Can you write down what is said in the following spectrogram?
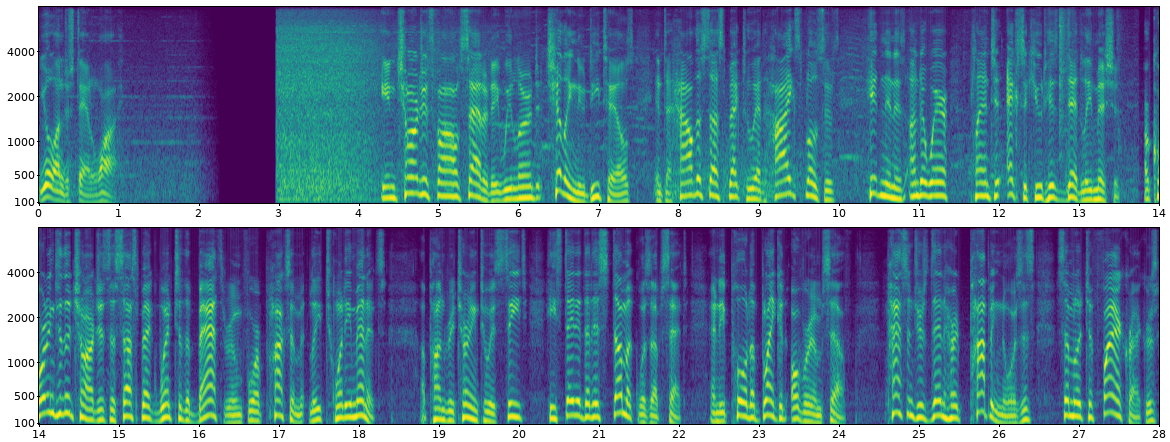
you'll understand why. In charges filed Saturday, we learned chilling new details into how the suspect who had high explosives hidden in his underwear planned to execute his deadly mission. According to the charges, the suspect went to the bathroom for approximately 20 minutes. Upon returning to his seat, he stated that his stomach was upset and he pulled a blanket over himself. Passengers then heard popping noises similar to firecrackers,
